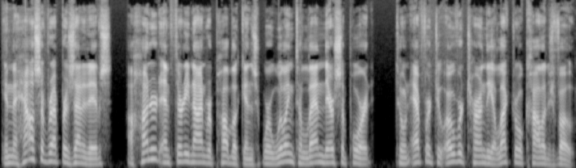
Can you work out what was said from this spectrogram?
In the House of Representatives, 139 Republicans were willing to lend their support to an effort to overturn the Electoral College vote,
